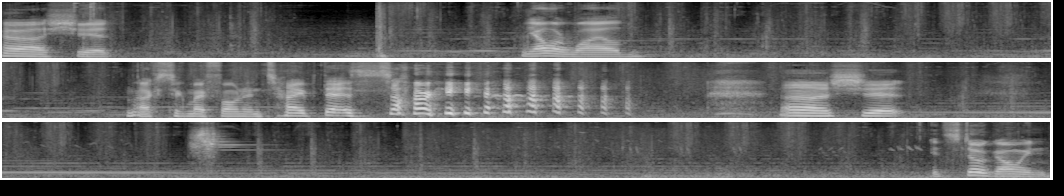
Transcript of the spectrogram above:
Oh shit. Y'all are wild. Max took my phone and typed that. Sorry. oh shit. It's still going.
